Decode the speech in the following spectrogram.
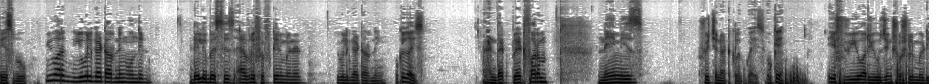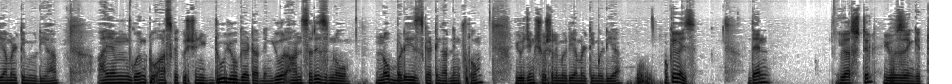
facebook you are you will get earning on the daily basis every 15 minutes you will get earning. Okay guys. And that platform name is futurenet club guys. Okay. If you are using social media multimedia i am going to ask a question. Do you get earning? Your answer is no. Nobody is getting earning from using social media multimedia. Okay guys. Then you are still using it.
